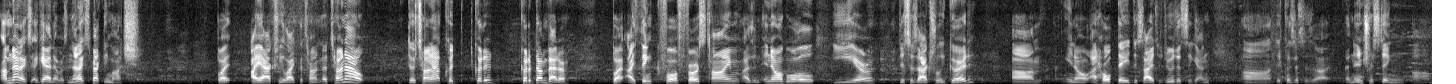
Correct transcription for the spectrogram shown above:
I'm not, again, I was not expecting much, but I actually like the turn. The turnout, the turnout could, could have, could have done better, but I think for a first time as an inaugural year, this is actually good. Um, you know, I hope they decide to do this again uh, because this is a, an interesting um,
